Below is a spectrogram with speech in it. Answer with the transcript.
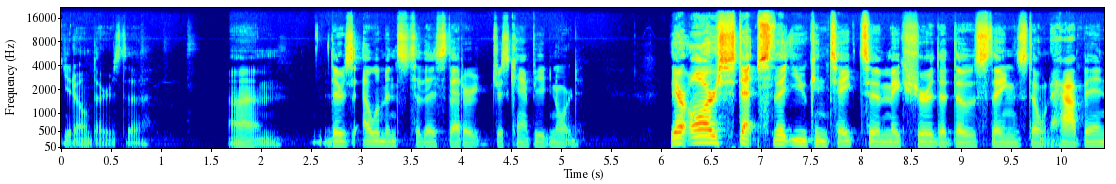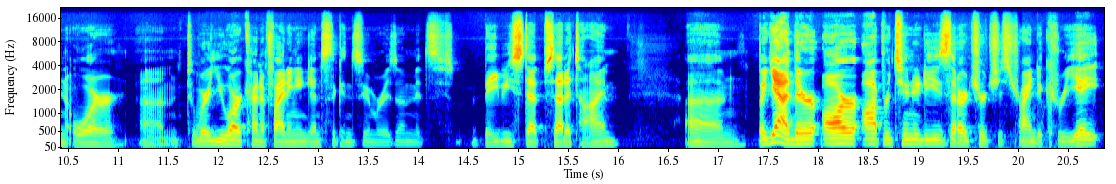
you know, there's the um there's elements to this that are just can't be ignored. there are steps that you can take to make sure that those things don't happen or um, to where you are kind of fighting against the consumerism. It's baby steps at a time. Um, but yeah, there are opportunities that our church is trying to create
